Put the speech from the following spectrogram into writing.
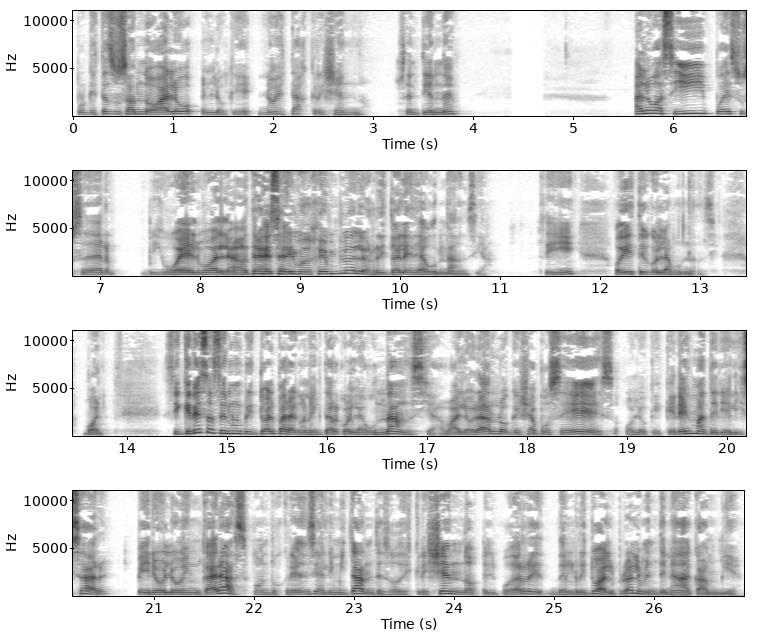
porque estás usando algo en lo que no estás creyendo. ¿Se entiende? Algo así puede suceder, y vuelvo a la, otra vez al mismo ejemplo, de los rituales de abundancia. ¿Sí? Hoy estoy con la abundancia. Bueno, si querés hacer un ritual para conectar con la abundancia, valorar lo que ya posees o lo que querés materializar, pero lo encarás con tus creencias limitantes o descreyendo el poder del ritual, probablemente nada cambie,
